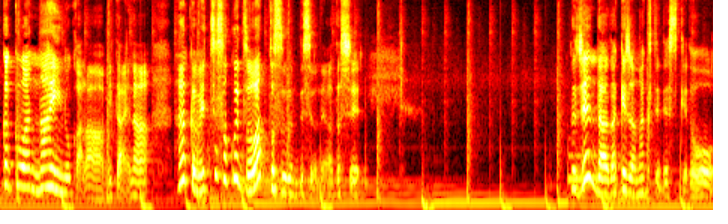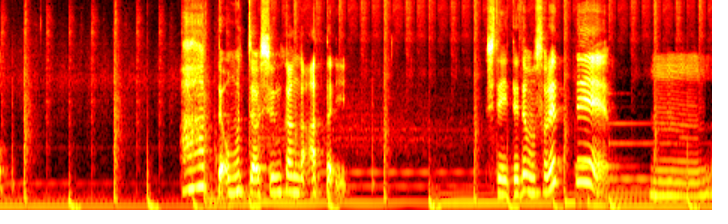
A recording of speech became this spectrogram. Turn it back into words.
覚はないのかなみたいななんかめっちゃそこにゾワッとするんですよね私。ジェンダーだけじゃなくてですけどあーって思っちゃう瞬間があったりしていてでもそれってうん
